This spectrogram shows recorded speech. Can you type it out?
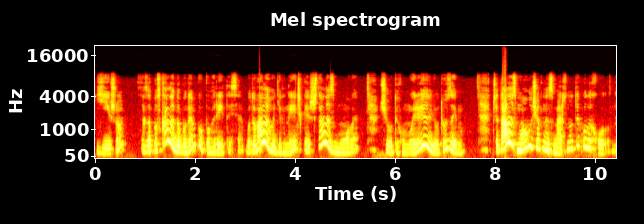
їжу, запускали до будинку погрітися, будували годівнички, читали змови, що утихомирює люту зиму. Читали змову, щоб не змерзнути, коли холодно.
